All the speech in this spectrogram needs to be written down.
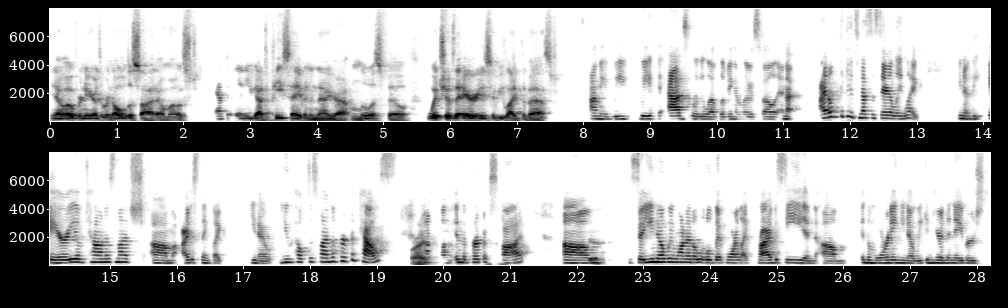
you know, over near the Reynolda side almost. Yep. And then you got to Peace Haven, and now you're out in Lewisville. Which of the areas have you liked the best? I mean, we we absolutely love living in Lewisville, and I, I don't think it's necessarily like, you know, the area of town as much. Um, I just think like, you know, you helped us find the perfect house Right. um, in the perfect spot. Um, So you know, we wanted a little bit more like privacy, and um, in the morning, you know, we can hear the neighbors'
